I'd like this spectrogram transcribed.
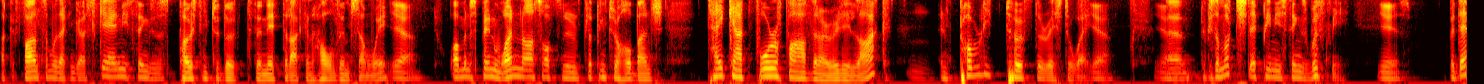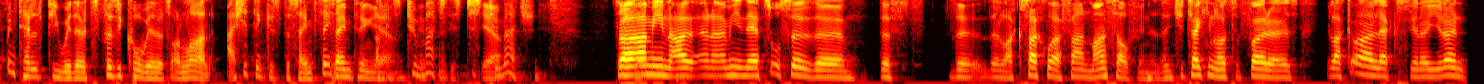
like find someone that can go scan these things and just post them to the to the net that I can hold them somewhere. yeah, Or I'm gonna spend one nice afternoon flipping through a whole bunch, take out four or five that I really like, and probably turf the rest away. yeah, yeah. Um, because I'm not schlepping these things with me. yes, But that mentality, whether it's physical, whether it's online, I actually think is the same thing. same thing. Like yeah, it's too much. There's just Yeah. too much. So, I mean, I, and I mean that's also the the the the like cycle I found myself in is that you're taking lots of photos. You're like, oh, Lex, you know, you don't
